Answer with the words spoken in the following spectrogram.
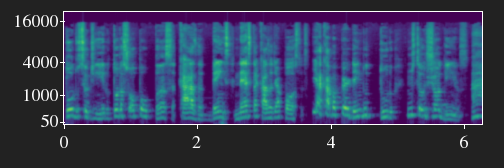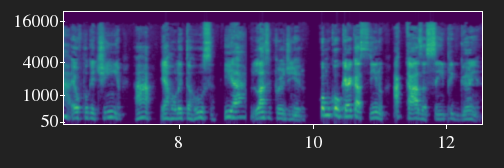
todo o seu dinheiro, toda a sua poupança, casa, bens nesta casa de apostas. E acaba perdendo tudo nos seus joguinhos. Ah, é o foguetinho. Ah, é a roleta russa. E ah, lá se foi o dinheiro. Como qualquer cassino, a casa sempre ganha.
